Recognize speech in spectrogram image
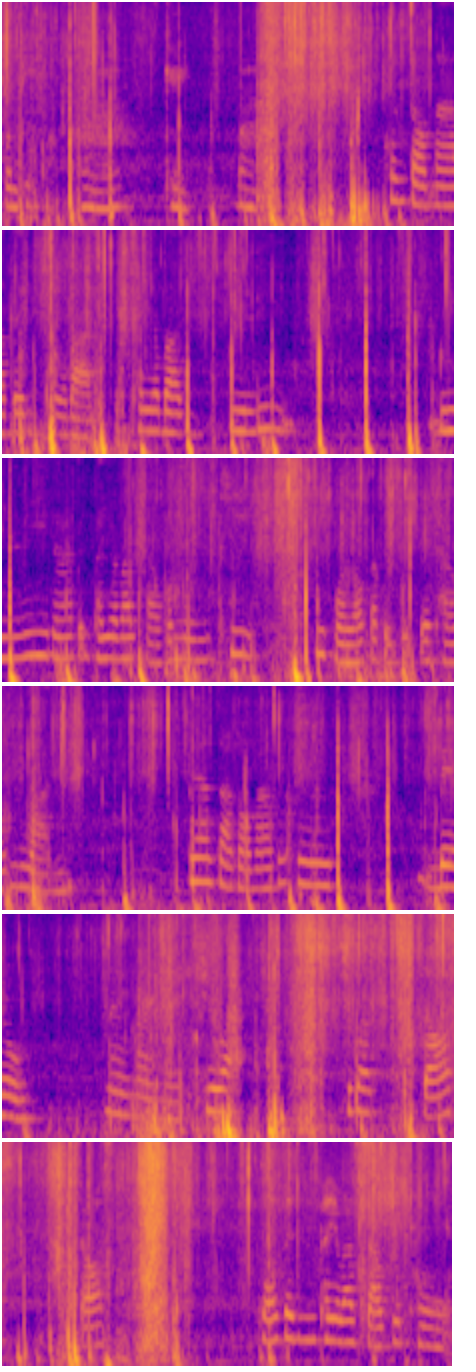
คนที่หาเก่งมากคนต่อมาเป็นพยาบาลพยาบาลบิลลี่บิลลี่นะเป็นพยาบาลสาวคนหนึ่งที่ที่หัวเราะกับเด็กๆในทั้งวันเพื่อนสาวต่อมาก็คือเบลไม่ไม่ไม่ชื่อว่าชื่อว่าดอส ดอสดอสเป็นพยาบาลสาวสุดโหด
